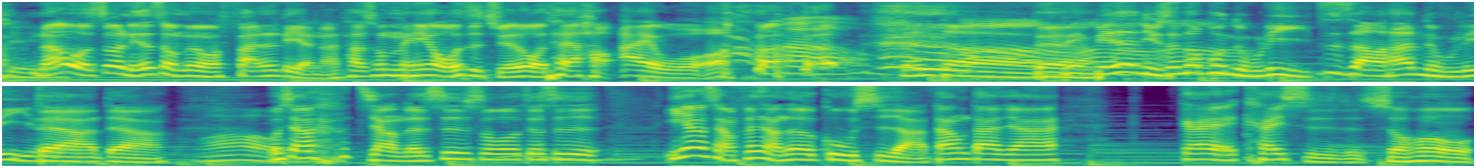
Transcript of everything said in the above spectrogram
情。然后我说：“你那时候没有翻脸啊？”他说：“没有，我只觉得我太太好爱我。”真的，对，别的女生都不努力，至少她努力了。对啊，对啊。哇！我想讲的是说，就是一样想分享这个故事啊，当大家。该开始的时候，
